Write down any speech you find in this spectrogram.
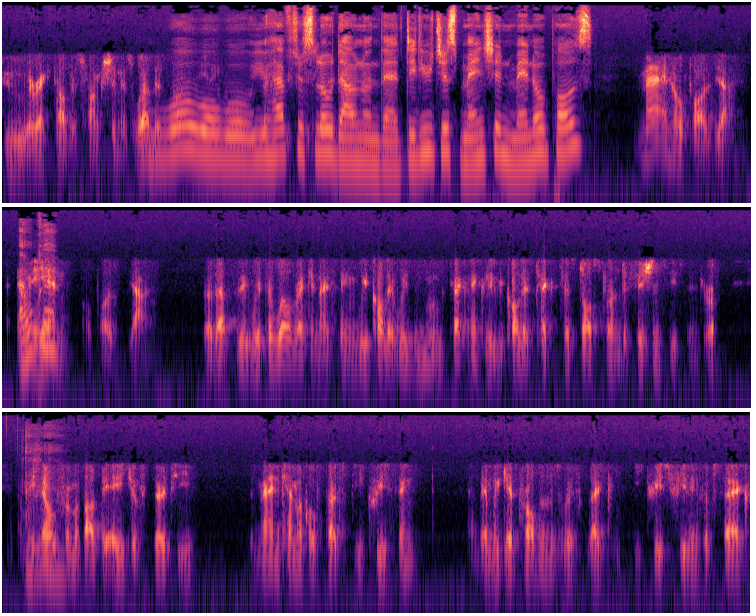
to erectile dysfunction as well. As whoa, whoa, whoa! You have to slow down on that. Did you just mention menopause? Manopause, yeah. M-A-N, okay. yeah. So that's it's a well-recognized thing. We call it, we technically we call it testosterone deficiency syndrome. And we know uh-huh. from about the age of 30, the man chemical starts decreasing, and then we get problems with like decreased feelings of sex,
